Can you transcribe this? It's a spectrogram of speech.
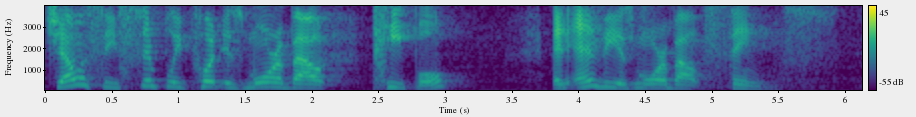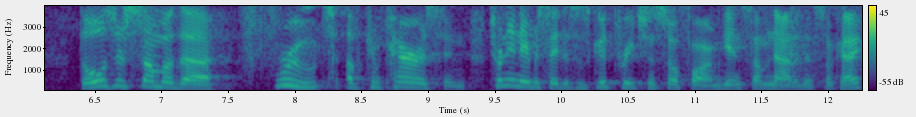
Jealousy, simply put, is more about people, and envy is more about things. Those are some of the fruit of comparison. Turn to your neighbor and say, This is good preaching so far. I'm getting something out of this, okay?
